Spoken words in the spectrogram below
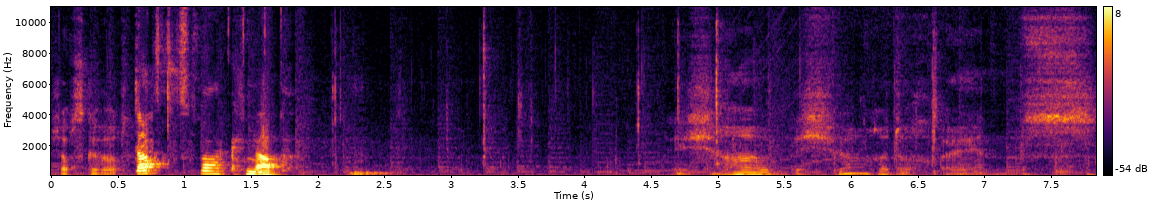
Ich hab's gehört. Das war knapp. Ich höre doch eins.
